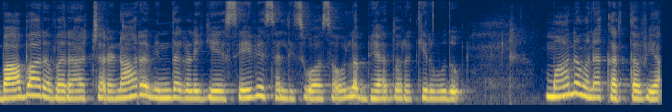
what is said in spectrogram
ಬಾಬಾರವರ ಚರಣಾರವಿಂದಗಳಿಗೆ ಸೇವೆ ಸಲ್ಲಿಸುವ ಸೌಲಭ್ಯ ದೊರಕಿರುವುದು. ಮಾನವನ ಕರ್ತವ್ಯ.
